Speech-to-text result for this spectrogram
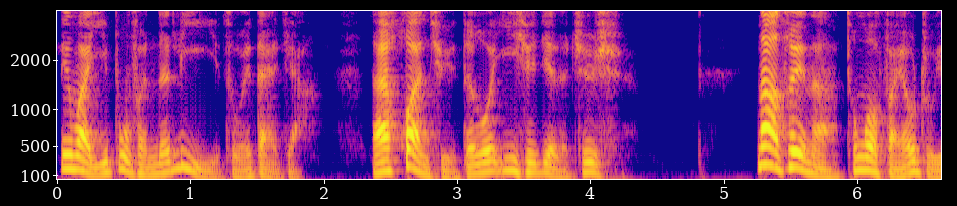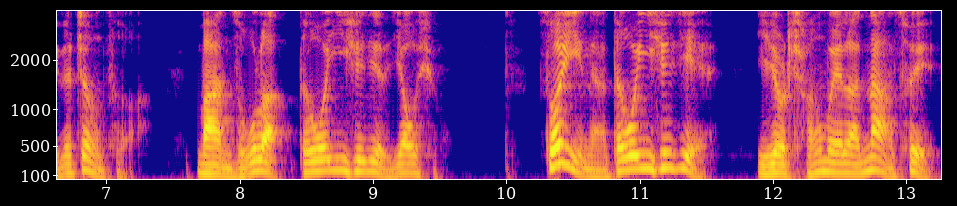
另外一部分人的利益作为代价。来换取德国医学界的支持，纳粹呢通过反犹主义的政策满足了德国医学界的要求，所以呢德国医学界也就成为了纳粹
